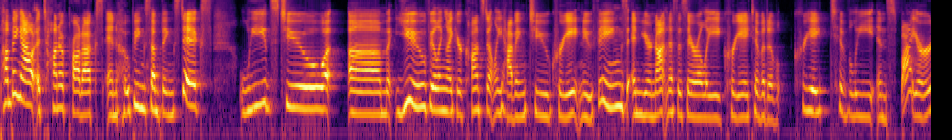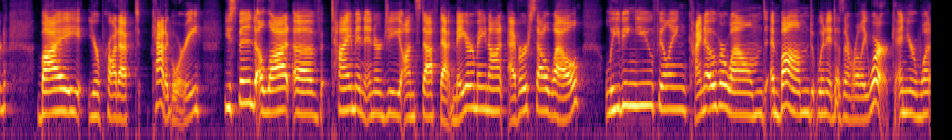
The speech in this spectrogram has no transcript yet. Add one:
pumping out a ton of products and hoping something sticks leads to um, you feeling like you're constantly having to create new things and you're not necessarily creativity, creatively inspired by your product category. You spend a lot of time and energy on stuff that may or may not ever sell well leaving you feeling kind of overwhelmed and bummed when it doesn't really work. And you're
